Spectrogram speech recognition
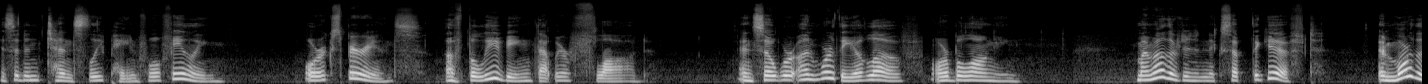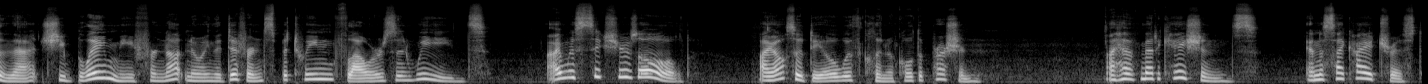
is an intensely painful feeling or experience of believing that we're flawed and so we're unworthy of love or belonging. My mother didn't accept the gift. And more than that, she blamed me for not knowing the difference between flowers and weeds. I was six years old. I also deal with clinical depression. I have medications, and a psychiatrist,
